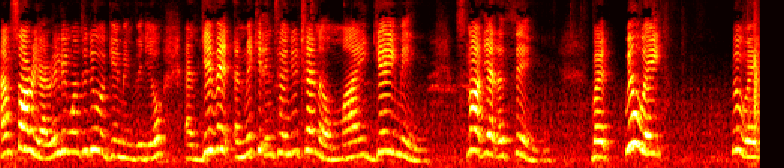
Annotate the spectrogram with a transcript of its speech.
I'm sorry, I really want to do a gaming video and give it and make it into a new channel, My Gaming. It's not yet a thing, but we'll wait. We'll wait.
